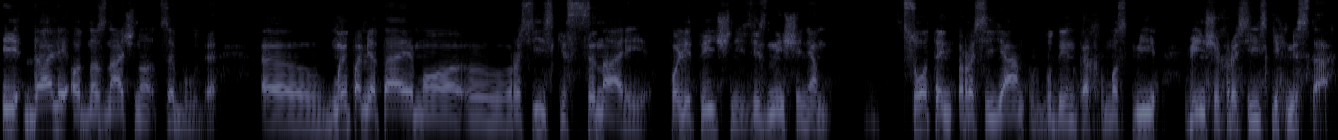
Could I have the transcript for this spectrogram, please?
І далі однозначно це буде. Е, Ми пам'ятаємо е, російські сценарії політичні зі знищенням сотень росіян в будинках в Москві в інших російських містах.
